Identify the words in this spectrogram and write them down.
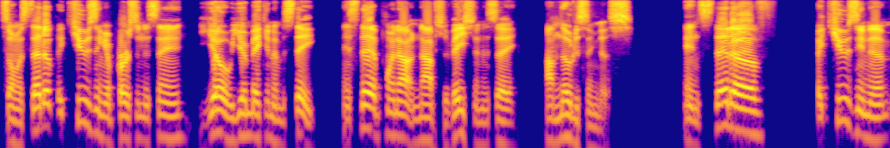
So instead of accusing a person and saying, yo, you're making a mistake, instead point out an observation and say, I'm noticing this. Instead of accusing them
